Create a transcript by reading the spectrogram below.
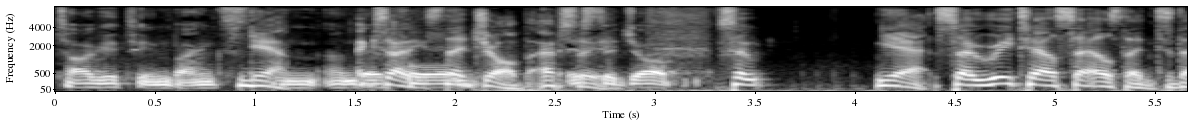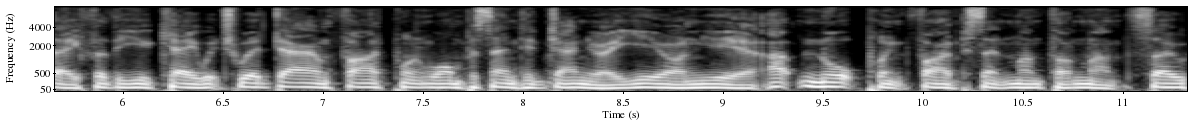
targeting banks. Yeah, and, and exactly. It's their job. Absolutely. It's their job. So, yeah, so retail sales then today for the UK, which were down 5.1% in January year on year, up 0.5% month on month. So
